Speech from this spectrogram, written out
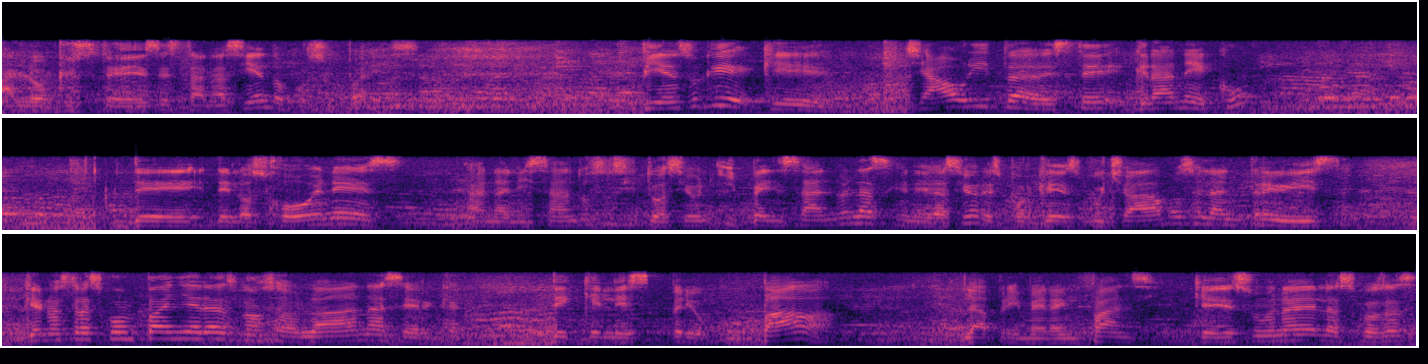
a lo que ustedes están haciendo por su país. Pienso que, ya ahorita este gran eco de los jóvenes analizando su situación y pensando en las generaciones, porque escuchábamos en la entrevista que nuestras compañeras nos hablaban acerca de que les preocupaba la primera infancia, que es una de las cosas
